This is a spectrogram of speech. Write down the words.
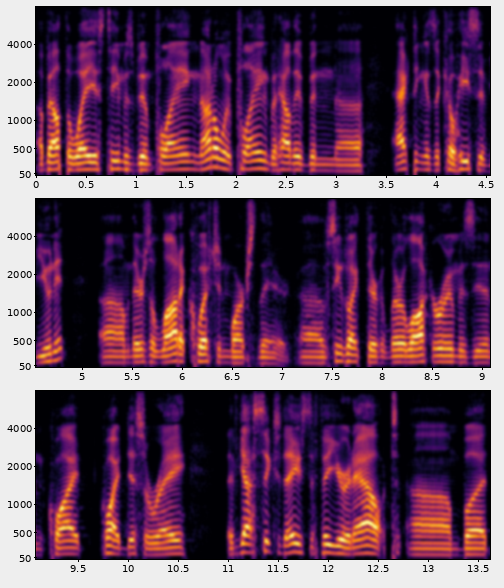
about the way his team has been playing. Not only playing, but how they've been uh, acting as a cohesive unit. Um, there's a lot of question marks there. Uh, it seems like their their locker room is in quite quite disarray. They've got six days to figure it out, um, but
